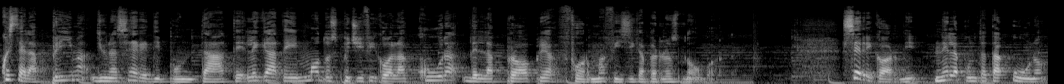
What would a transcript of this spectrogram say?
Questa è la prima di una serie di puntate legate in modo specifico alla cura della propria forma fisica per lo snowboard. Se ricordi, nella puntata 1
